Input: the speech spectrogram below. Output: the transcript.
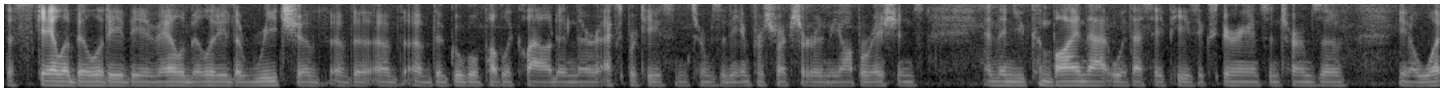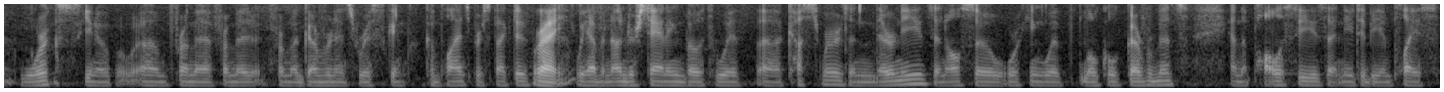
the scalability, the availability, the reach of, of, the, of, of, the Google public cloud and their expertise in terms of the infrastructure and the operations, and then you combine that with SAP's experience in terms of, you know, what works, you know, um, from a from a from a governance, risk, and compliance perspective. Right. We have an understanding both with uh, customers and their needs, and also working with local governments and the policies that need to be in place.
